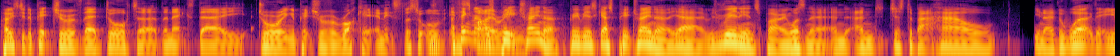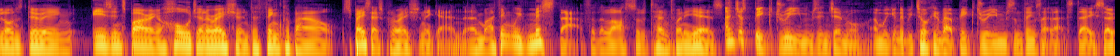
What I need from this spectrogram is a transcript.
posted a picture of their daughter the next day, drawing a picture of a rocket, and it's the sort of I think that was. Pete Trainor, previous guest Pete Trainor. Yeah, it was really inspiring, wasn't it? And and just about how you know the work that Elon's doing is inspiring a whole generation to think about space exploration again. And I think we've missed that for the last sort of 10, 20 years. and just big dreams in general. And we're going to be talking about big dreams and things like that today. So,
